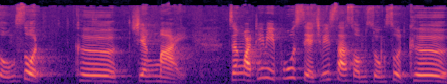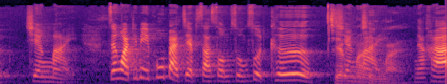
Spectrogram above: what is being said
สูงสุดคือเชียงใหม่ จังหวัดที่มีผู้เสียชีวิตสะสมสูงสุดคือเชียงใหม่ จังหวัดที่มีผู้บาดเจ็บสะสมสูงสุดคือเชียงใหม่นะคะ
